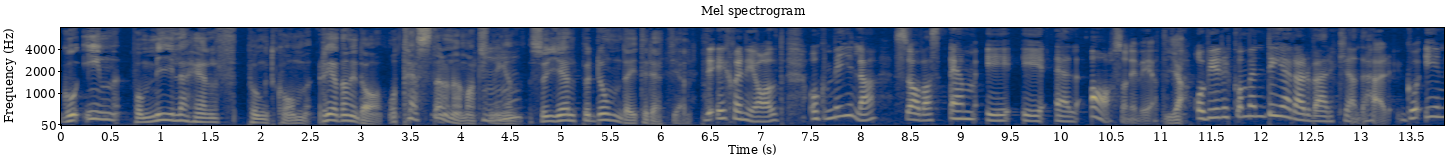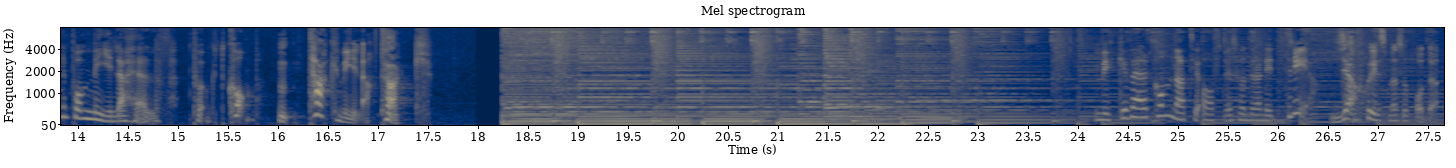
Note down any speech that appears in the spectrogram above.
Gå in på milahealth.com redan idag och testa den här matchningen så hjälper de dig till rätt hjälp. Det är genialt. Och Mila stavas M-E-E-L-A som ni vet. Ja. Och vi rekommenderar verkligen det här. Gå in på milahealth.com. Tack Mila! Tack! Mycket välkomna till avsnitt 193 Ja. av Skilsmässopodden.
